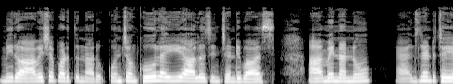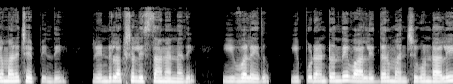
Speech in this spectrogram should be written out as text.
మీరు ఆవేశపడుతున్నారు. కొంచెం కూల్ అయ్యి ఆలోచించండి బాస్. ఆమె నన్ను యాక్సిడెంట్ చేయమని చెప్పింది. రెండు లక్షలు ఇస్తానన్నది. ఇవ్వలేదు. ఇప్పుడు అంటుంది వాళ్ళిద్దరు మంచిగా ఉండాలి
